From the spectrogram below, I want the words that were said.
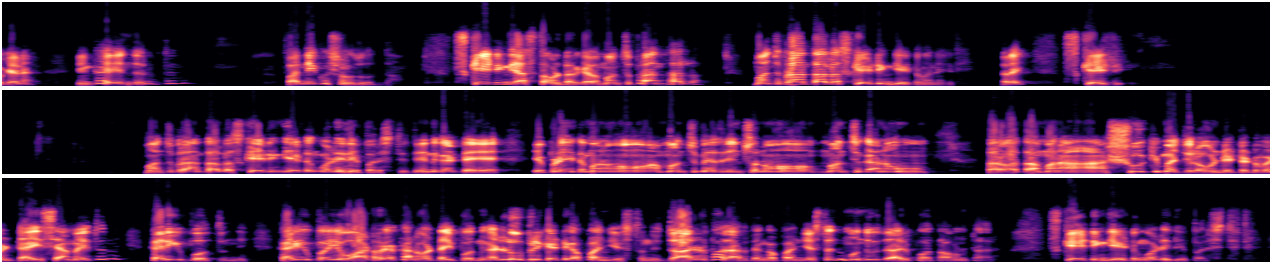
ఓకేనా? ఇంకా ఏం జరుగుతుంది? ఫన్నీ క్వశ్చన్లు చూద్దాం. స్కేటింగ్ చేస్తూ ఉంటారు కదా మంచు ప్రాంతాల్లో? మంచు ప్రాంతాల్లో స్కేటింగ్ చేయటం అనేది రైట్ స్కేటింగ్. మంచు ప్రాంతాల్లో స్కేటింగ్ చేయడం కూడా ఇదే పరిస్థితి. ఎందుకంటే ఎప్పుడైతే మనం ఆ మంచు మీద నించునో కను తర్వాత మన షూకి మధ్యలో ఉండేటటువంటి ఐస్ ఏమవుతుంది కరిగిపోతుంది. కరిగిపోయి వాటర్గా కన్వర్ట్ అయిపోతుంది కానీ లూబ్రికేట్గా పనిచేస్తుంది. జారుడు పదార్థంగా పనిచేస్తుంది ముందుకు జారిపోతూ ఉంటారు. స్కేటింగ్ చేయడం కూడా ఇదే పరిస్థితి.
